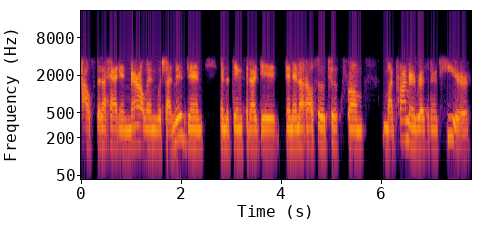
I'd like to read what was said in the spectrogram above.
house that I had in Maryland, which I lived in, and the things that I did. And then I also took from my primary residence here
